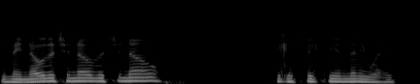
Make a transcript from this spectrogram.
You may know that you know that you know. He can speak to you in many ways.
